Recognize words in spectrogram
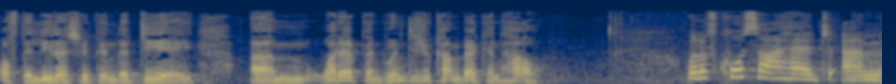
of the leadership in the DA. Um, what happened? When did you come back and how? Well, of course, I had um,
